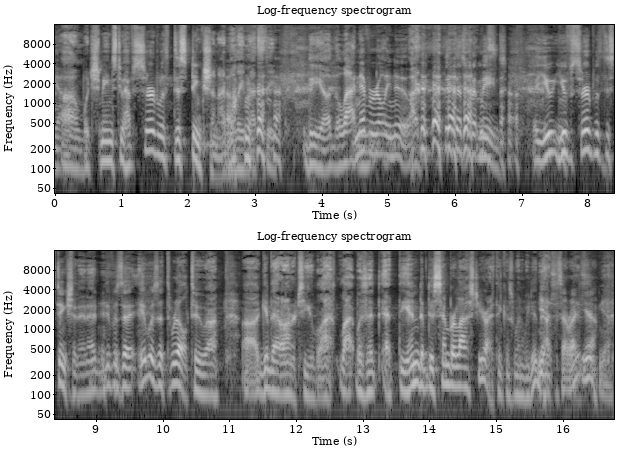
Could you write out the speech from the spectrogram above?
yeah. um, which means to have served with distinction. I believe that's the the uh, the Latin. I never really knew. I, I think that's what it means. so. You you've served with distinction, and it, it was a it was a thrill to uh, uh, give that honor to you. Last, Was it at the end of December last year? I think is when we did that. Yes. Is that right? Yes. Yeah. Yes.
